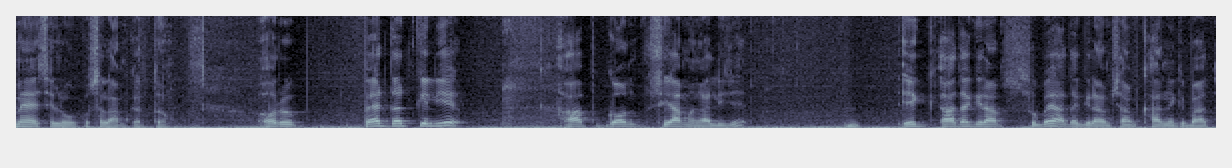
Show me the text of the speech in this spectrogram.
मैं ऐसे लोगों को सलाम करता हूँ। और पैर दर्द के लिए आप गोंद सिया मंगा लीजिए। एक आधा ग्राम सुबह, आधा ग्राम शाम खाने के बाद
